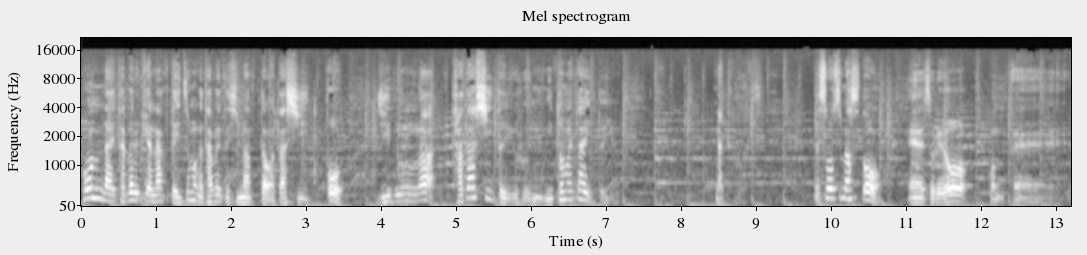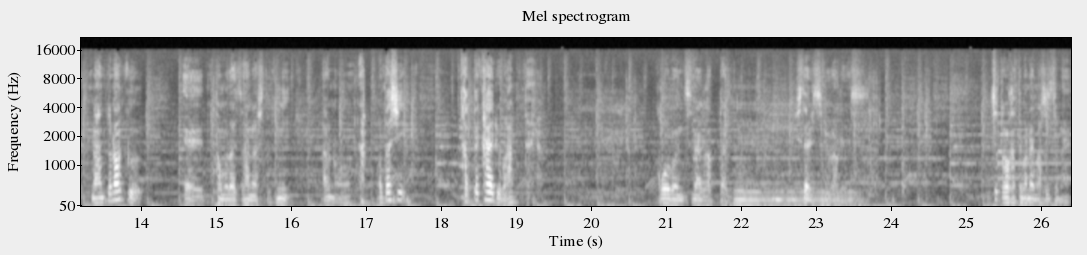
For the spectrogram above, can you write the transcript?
本来食べる気はなくていつもが食べてしまった私を自分が正しいというふうに認めたいというなってくるでそうしますと、えー、それをこの、えー、なんとなく、えー、友達と話す時にあのあ私買って帰るわみたいな行動につながったりしたりするわけです。ちょっと分かってもらえます？とね。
